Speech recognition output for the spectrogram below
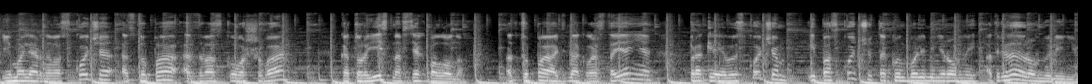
и малярного скотча отступаю от заводского шва, который есть на всех баллонах. Отступаю одинаковое расстояние, проклеиваю скотчем и по скотчу, так он более-менее ровный, отрезаю ровную линию.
